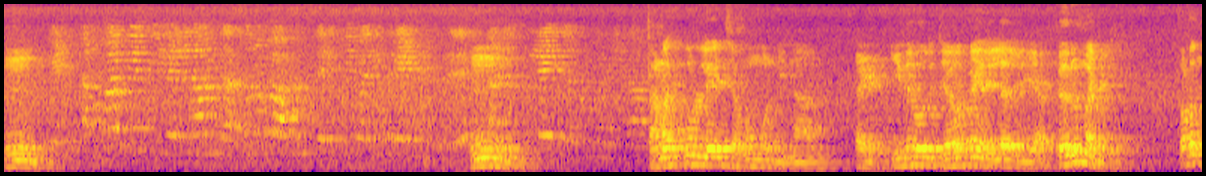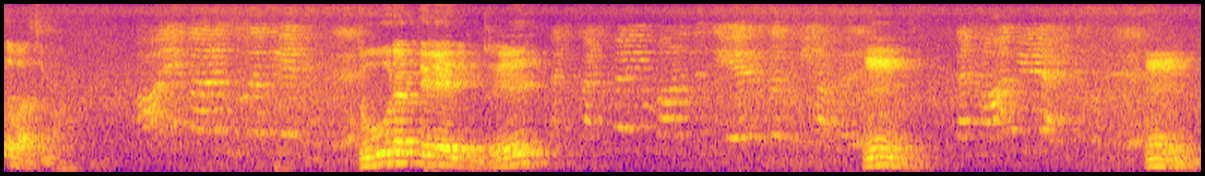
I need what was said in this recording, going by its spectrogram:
ம். ம். தனக்குள்ளே ஜபம் பண்ணினான். ரைட் இது ஒரு ஜபமே இல்லை இல்லையா? பெருமை தொடர்ந்து வாசிமா. தூரத்திலே நின்று ம். ம்.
